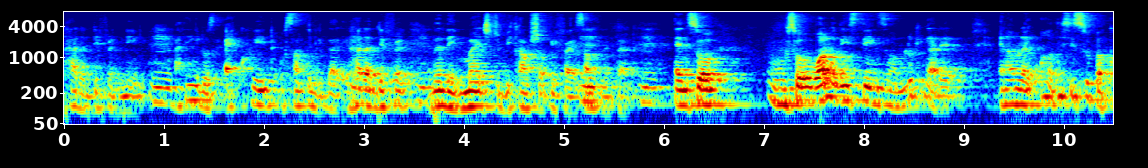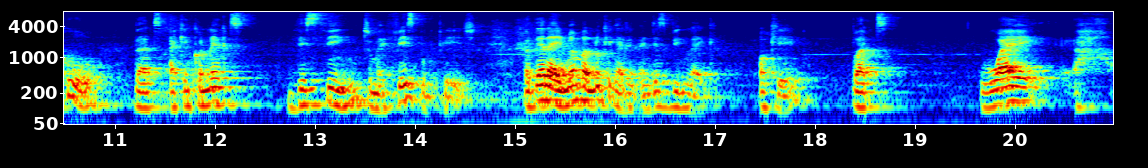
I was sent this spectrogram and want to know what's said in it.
had a different name. Mm. I think it was Ecwid or something like that. It had a different, and then they merged to become Shopify, something like that. Mm. And so, so one of these things, I'm looking at it, and I'm like, oh, this is super cool that I can connect this thing to my Facebook page. But then I remember looking at it and just being like, okay, but why? Uh,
